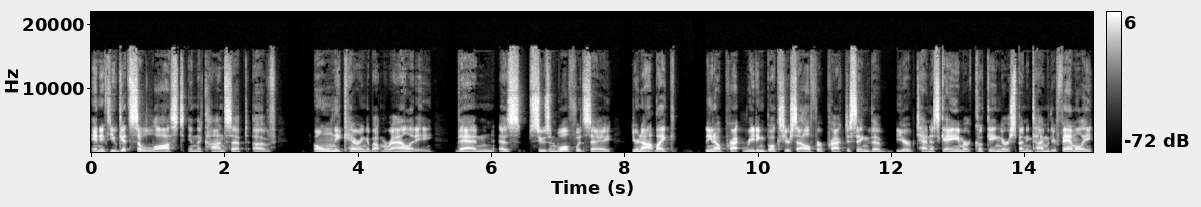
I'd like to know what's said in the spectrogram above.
And if you get so lost in the concept of only caring about morality, then, as Susan Wolf would say, you're not like you know pra- reading books yourself or practicing the your tennis game or cooking or spending time with your family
